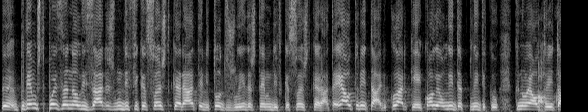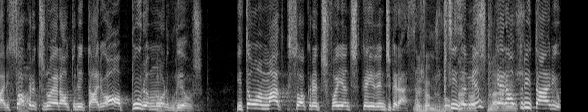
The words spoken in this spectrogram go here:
eh, Podemos depois analisar as modificações de caráter e todos os líderes têm modificações de caráter. É autoritário, claro que é. Qual é o líder político que não é autoritário? Sócrates não era autoritário. Oh, por amor de Deus! E tão amado que Sócrates foi antes de cair em desgraça. Mas vamos voltar Precisamente aos porque era cenários. autoritário,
